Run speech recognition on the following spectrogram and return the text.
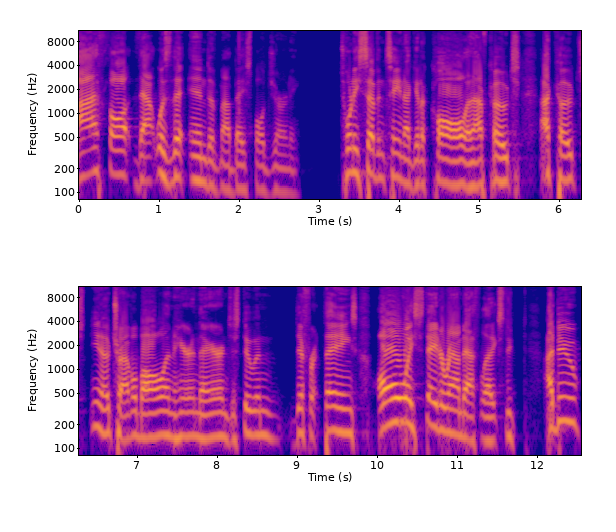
I thought that was the end of my baseball journey. 2017, I get a call, and I've coached. I coached, you know, travel ball and here and there, and just doing different things. Always stayed around athletics. I do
